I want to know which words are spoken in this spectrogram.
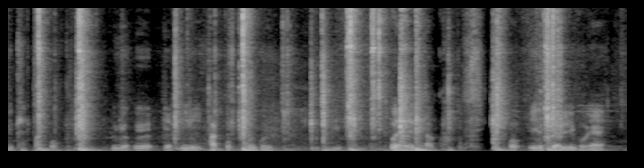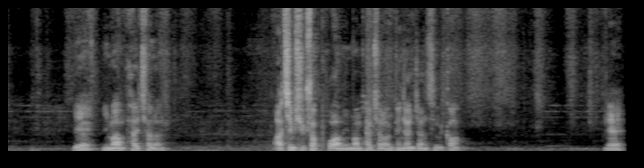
이렇게 닫고 여기 이 닫고 그리고 왜 이렇게 닫고 닫고 이렇게 열리고 예. 예, 28,000원. 아침 식사 포함 28,000원 괜찮지 않습니까? 네.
